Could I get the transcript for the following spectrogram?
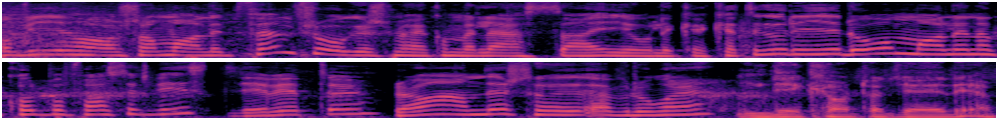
Och vi har som vanligt fem frågor som jag kommer läsa i olika kategorier. Då. Malin har koll på facit, visst? Det vet du. Bra, Anders, överdomare. Det är klart att jag är det.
